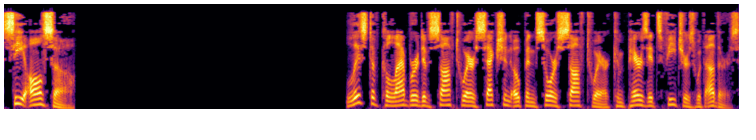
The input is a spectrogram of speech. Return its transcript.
See also List of collaborative software section Open source software compares its features with others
